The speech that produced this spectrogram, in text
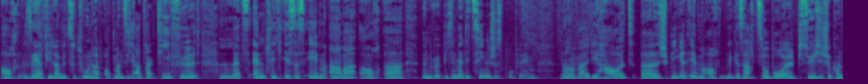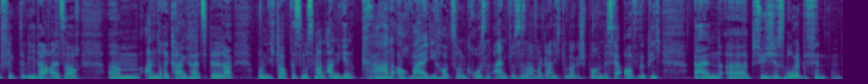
auch sehr viel damit zu tun hat, ob man sich attraktiv fühlt. Letztendlich ist es eben aber auch äh, ein wirklich ein medizinisches Problem ne? weil die Haut äh, spiegelt eben auch, wie gesagt, sowohl psychische Konflikte wider als auch ähm, andere Krankheitsbilder. Und ich glaube, das muss man angehen, gerade auch, weil die Haut so einen großen Einfluss, da haben wir gar nicht drüber gesprochen, bisher auf wirklich dein äh, psychisches Wohlbefinden.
